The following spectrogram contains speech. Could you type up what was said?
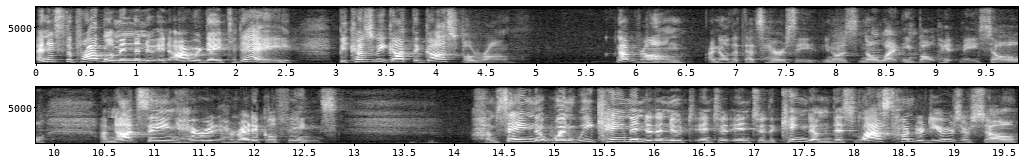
And it's the problem in, the new, in our day today because we got the gospel wrong. Not wrong. I know that that's heresy. You notice no lightning bolt hit me. So I'm not saying her- heretical things. I'm saying that when we came into the, new, into, into the kingdom this last hundred years or so,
